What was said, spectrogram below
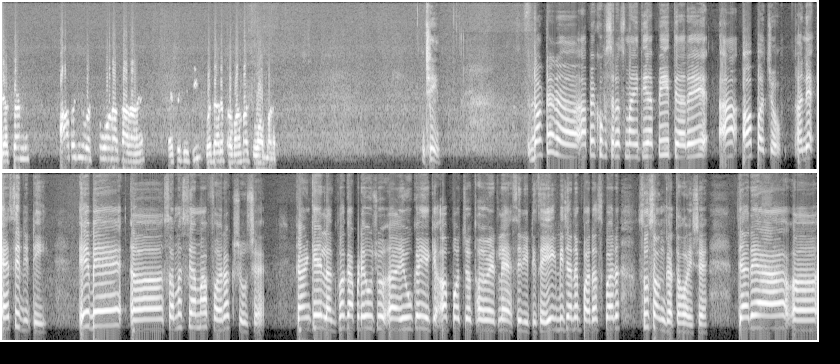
વ્યસન આ બધી વસ્તુઓના કારણે એસિડિટી વધારે પ્રમાણમાં જોવા મળે. જી. ડોક્ટર આપે ખૂબ સરસ માહિતી આપી. ત્યારે આ અપચો અને એસિડિટી એ બે સમસ્યામાં ફરક શું છે? કારણ કે લગભગ આપણે એવું એવું કહીએ કે અપચો થયો એટલે એસિડિટી થઈ. એકબીજાને પરસ્પર સુસંગત હોય છે. ત્યારે આ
